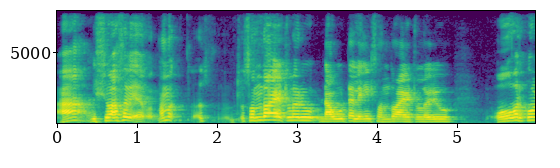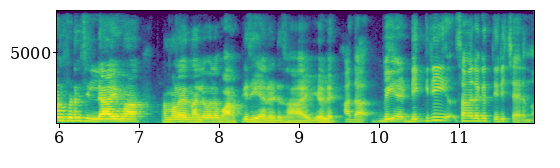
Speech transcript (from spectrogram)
ആ വിശ്വാസ നമ്മൾ സ്വന്തമായിട്ടുള്ളൊരു ഡൗട്ട് അല്ലെങ്കിൽ സ്വന്തമായിട്ടുള്ളൊരു ഓവർ കോൺഫിഡൻസ് ഇല്ലായ്മ നമ്മളെ നല്ലപോലെ വർക്ക് ചെയ്യാനായിട്ട് സഹായിക്കും അല്ലേ? അതാ ഡിഗ്രി സമയത്തൊക്കെ തിരിച്ചായിരുന്നു.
